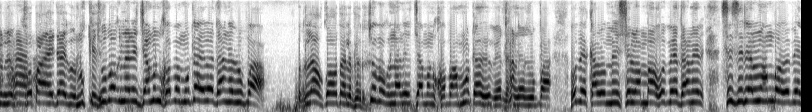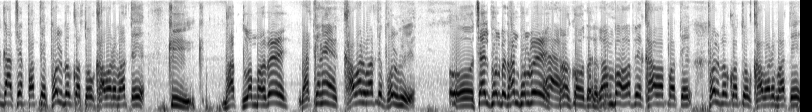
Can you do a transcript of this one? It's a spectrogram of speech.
শুনি হ্যাঁ। খোপা হয়ে যায় যায়। যুবক নারী যেমন খোপা মোটা হবে ধানের রূপা। লাও কও তাহলে ফের। যুবক নারীর যেমন খোপা মোটা হবে ধানের রূপা। হবে কালো মেসে লম্বা হবে ধানের শিশিরে লম্বা হবে গাছে পাতে ফলবে কত খাবার ভাতে। কি ভাত লম্বা হবে? ভাত কেনে খাবার ভাতে ফলবে। ও চাল ফলবে ধান ফলবে? হ্যাঁ, হ্যাঁ লম্বা হবে খাওয়া পাতে ফলবে কত খাবার ভাতে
